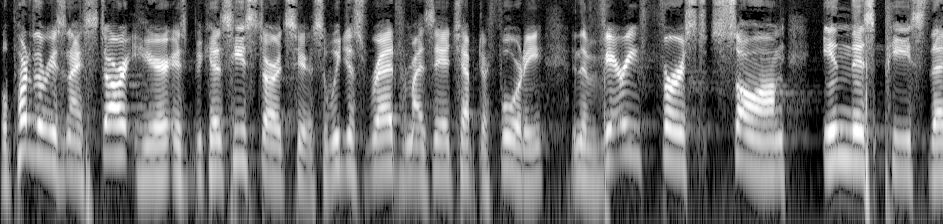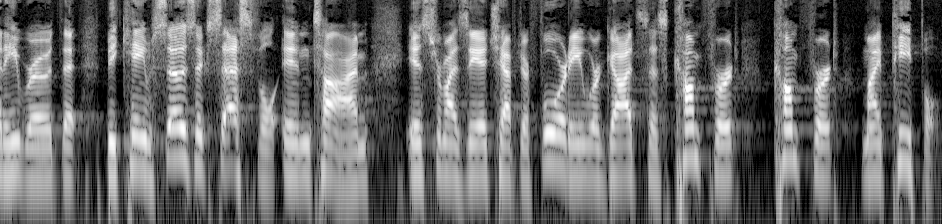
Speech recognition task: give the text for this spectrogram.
Well, part of the reason I start here is because he starts here. So we just read from Isaiah chapter 40, and the very first song in this piece that he wrote that became so successful in time is from Isaiah chapter 40, where God says, Comfort, comfort my people.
